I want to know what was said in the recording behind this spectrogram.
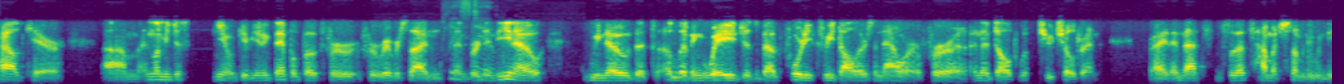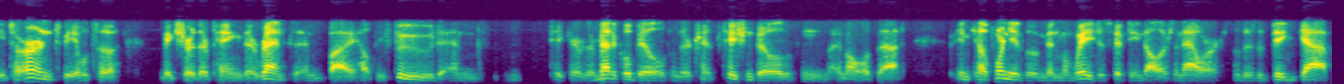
childcare. Um, and let me just you know give you an example, both for for Riverside and San Bernardino. We know that a living wage is about $43 an hour for a, an adult with two children, right? And that's so that's how much somebody would need to earn to be able to make sure they're paying their rent and buy healthy food and take care of their medical bills and their transportation bills and, and all of that. In California, the minimum wage is $15 an hour. So there's a big gap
